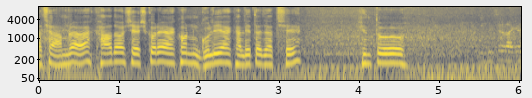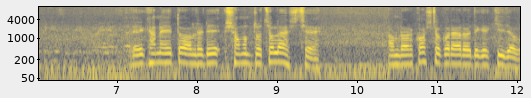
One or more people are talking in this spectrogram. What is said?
আচ্ছা আমরা খাওয়া দাওয়া শেষ করে এখন গুলিয়াখালিতে যাচ্ছি। কিন্তু এখানেই তো অলরেডি সমুদ্র চলে আসছে। আমরা আর কষ্ট করে আর ওইদিকে কি যাব?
